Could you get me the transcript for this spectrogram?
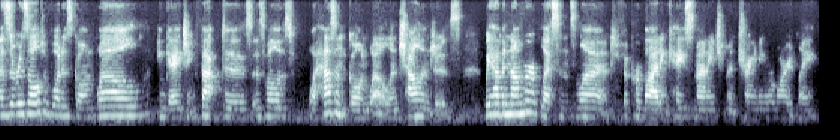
As a result of what has gone well, engaging factors, as well as what hasn't gone well and challenges, we have a number of lessons learned for providing case management training remotely.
